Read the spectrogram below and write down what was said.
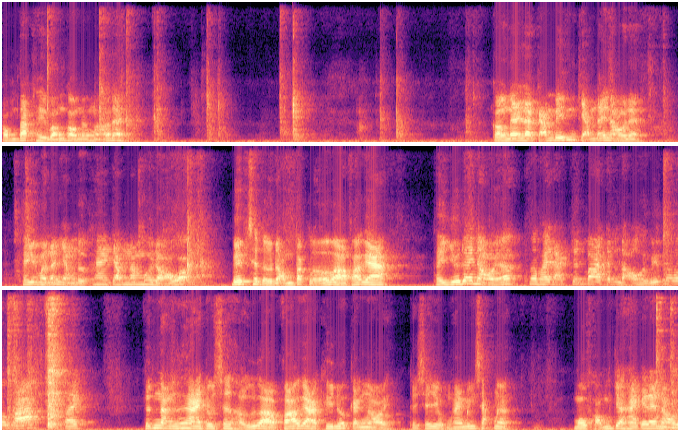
công tắc thì vẫn còn đang mở đây. Còn đây là cảm biến chạm đáy nồi nè. Khi mà nó nhận được 250 độ á, bếp sẽ tự động tắt lửa và phá ga. Thì dưới đáy nồi á, nó phải đặt trên 300 độ thì bếp nó mới phá. Đây, tính năng thứ hai tôi sẽ thử là phá ga khi nước cạn nồi. Tôi sẽ dùng hai miếng sắt nè, mô phỏng cho hai cái đáy nồi.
